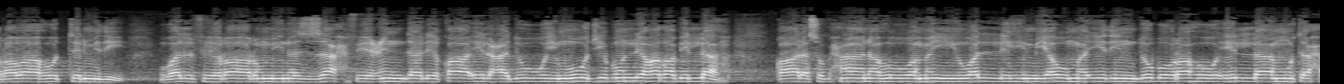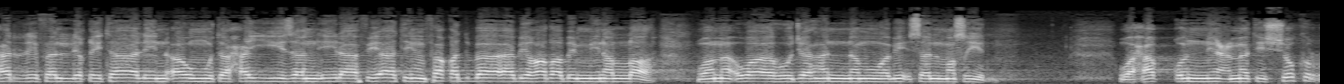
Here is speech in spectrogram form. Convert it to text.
رواه الترمذي. والفرار من الزحف عند لقاء العدو موجب لغضب الله. قال سبحانه ومن يولهم يومئذ دبره إلا متحرفا لقتال أو متحيزا إلى فئة فقد باء بغضب من الله. ومأواه جهنم وبئس المصير. وحق النعمة الشكر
